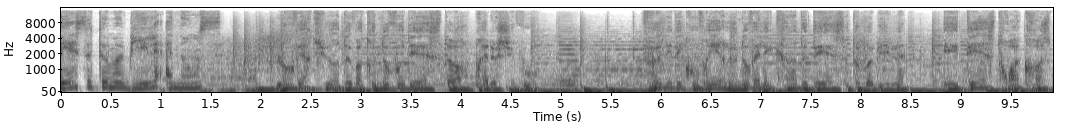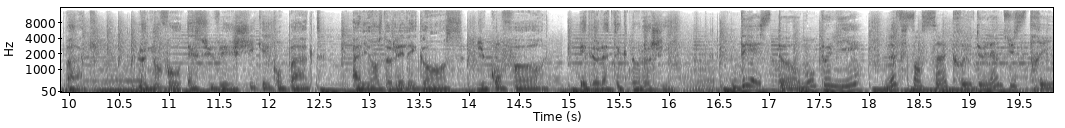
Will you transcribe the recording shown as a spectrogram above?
DS Automobile annonce l'ouverture de votre nouveau DS Store près de chez vous. Venez découvrir le nouvel écrin de DS Automobile et DS3 Crossback, le nouveau SUV chic et compact, alliance de l'élégance, du confort et de la technologie. DS Store Montpellier, 905 rue de l'Industrie.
